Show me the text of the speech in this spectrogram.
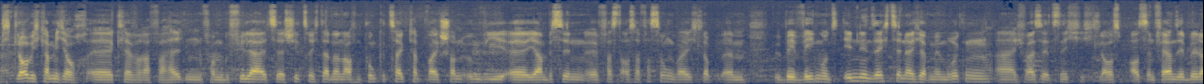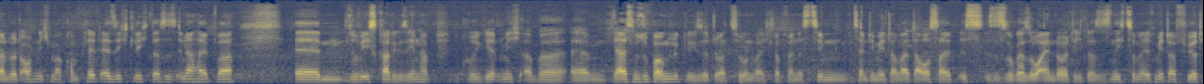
Ich glaube, ich kann mich auch äh, cleverer verhalten. Vom Gefühl her, als der Schiedsrichter dann auf den Punkt gezeigt hat, war ich schon irgendwie äh, ja, ein bisschen äh, fast außer Fassung, weil ich glaube, ähm, wir bewegen uns in den 16er. Ich habe mir im Rücken, äh, ich weiß jetzt nicht, ich glaube, aus den Fernsehbildern wird auch nicht mal komplett ersichtlich, dass es innerhalb war. Ähm, so wie ich es gerade gesehen habe, korrigiert mich, aber ähm, ja, ist eine super unglückliche Situation, weil ich glaube, wenn es 10 Zentimeter weiter außerhalb ist, ist es sogar so eindeutig, dass es nicht zum Elfmeter führt.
